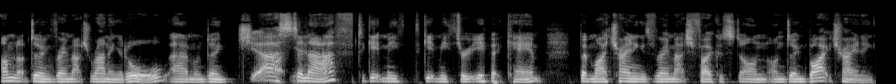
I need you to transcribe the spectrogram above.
I'm not doing very much running at all. Um, I'm doing just oh, yeah. enough to get me to get me through Epic Camp, but my training is very much focused on on doing bike training.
